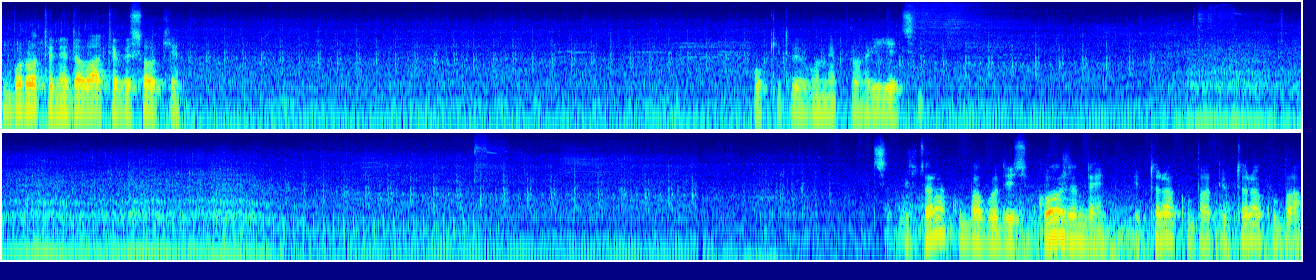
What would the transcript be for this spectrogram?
обороти не давати високі. Поки двигун не прогріється. Це півтора куба водиться кожен день. Півтора куба, півтора куба.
